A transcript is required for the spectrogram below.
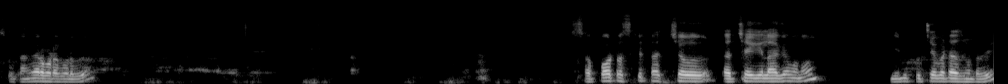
సో కంగారు పడకూడదు. సపోర్టర్స్కి టచ్ టచ్ అయ్యేలాగా మనం దీన్ని కూర్చోబెట్టాల్సి ఉంటుంది.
